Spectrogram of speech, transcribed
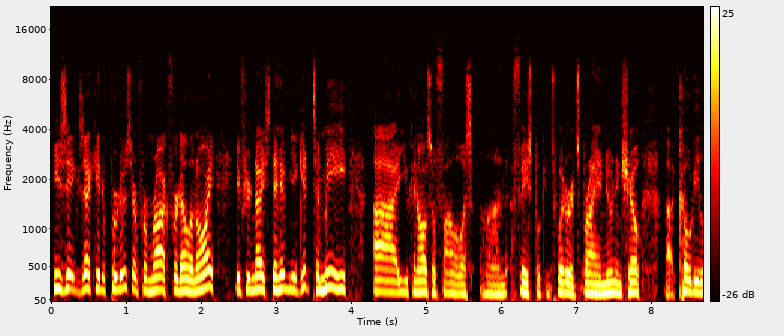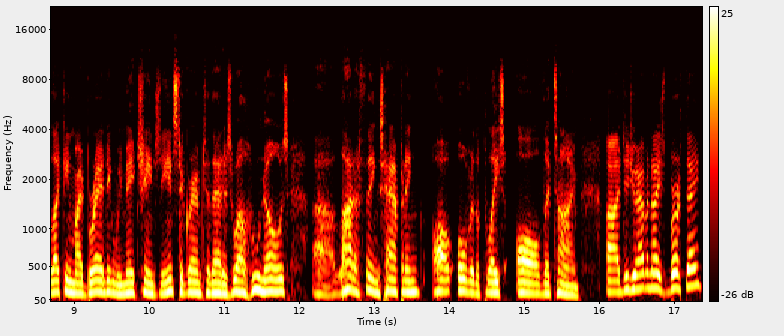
He's the executive producer from Rockford, Illinois. If you're nice to him, you get to me. Uh, you can also follow us on Facebook and Twitter. It's Brian Noonan Show. Uh, Cody liking my branding. We may change the Instagram to that as well. Who knows? Uh, a lot of things happening all over the place all the time. Uh, did you have a nice birthday?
